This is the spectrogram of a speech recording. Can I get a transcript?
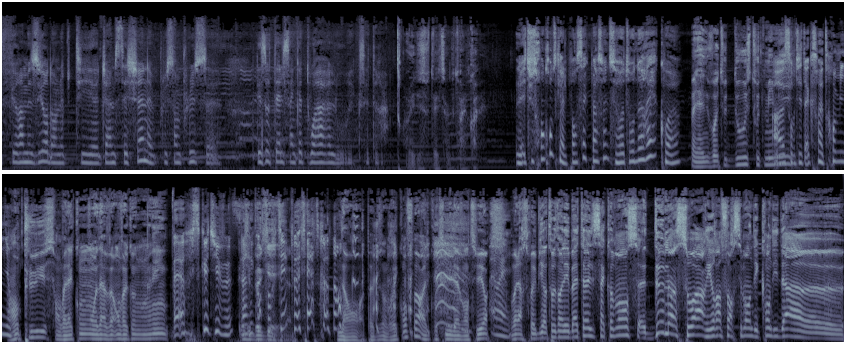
au fur et à mesure dans le petit euh, jam station, et plus en plus euh, des hôtels 5 étoiles, ou etc. Oui, des hôtels 5 étoiles quand même. Mais tu te rends compte qu'elle pensait que personne se retournerait, quoi. Elle a une voix toute douce, toute mimi. Ah, son petit accent est trop mignon. En plus, on va la con, on va, on va con- Bah, ce que tu veux. La réconforter, peut-être, non Non, pas besoin de réconfort. Elle continue l'aventure. Ouais. On va la retrouver bientôt dans les battles. Ça commence demain soir. Il y aura forcément des candidats euh,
